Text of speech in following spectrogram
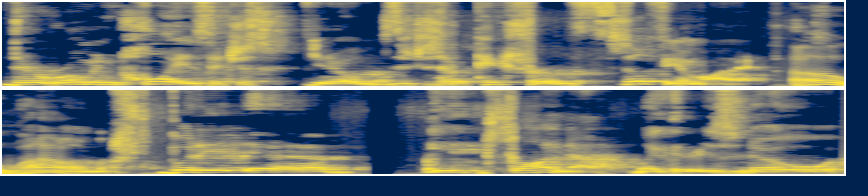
their Roman coins that just you know that just have a picture of silphium on it. Oh wow. Um, but it uh, it's gone now. Like there is no.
